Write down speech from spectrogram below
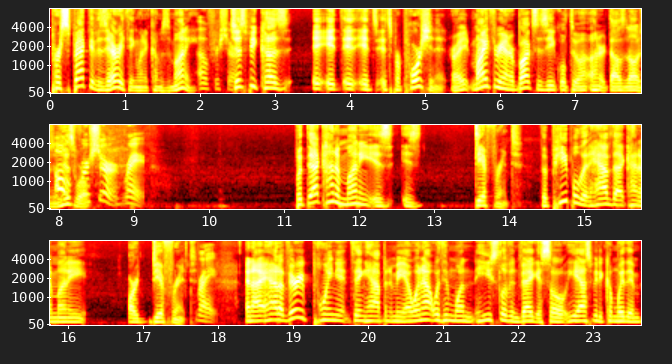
Perspective is everything when it comes to money. Oh, for sure. Just because it, it, it it's it's proportionate, right? My three hundred bucks is equal to hundred thousand dollars in oh, his world. for sure. Right. But that kind of money is is different. The people that have that kind of money are different. Right. And I had a very poignant thing happen to me. I went out with him when he used to live in Vegas, so he asked me to come with him.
